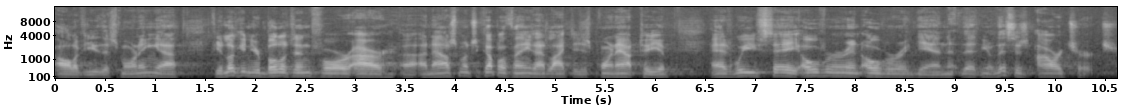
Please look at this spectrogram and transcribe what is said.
all of you this morning. Uh, if you look in your bulletin for our announcements, a couple of things I'd like to just point out to you. As we say over and over again, that you know this is our church.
